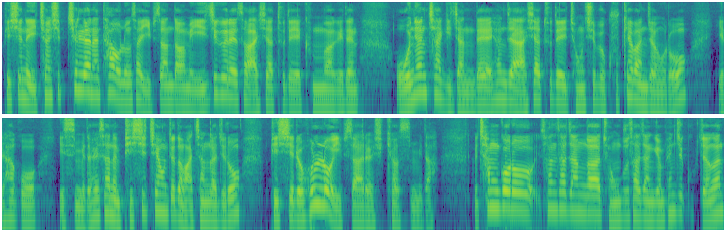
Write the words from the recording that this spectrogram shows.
B 씨는 2017년에 타 언론사에 입사한 다음에 이직을 해서 아시아 투데이에 근무하게 된 5년차 기자인데 현재 아시아투데이 정치부 국회반장으로 일하고 있습니다. 회사는 B 씨 채용 때도 마찬가지로 B 씨를 홀로 입사를 시켰습니다. 참고로 선 사장과 정부 사장 겸 편집국장은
